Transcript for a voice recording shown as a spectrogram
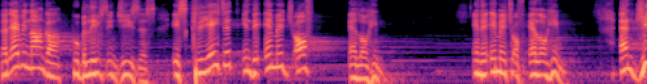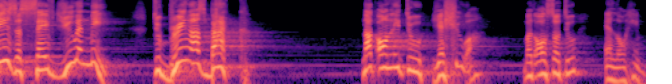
that every Naga who believes in Jesus is created in the image of Elohim. In the image of Elohim. And Jesus saved you and me to bring us back not only to Yeshua, but also to Elohim.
